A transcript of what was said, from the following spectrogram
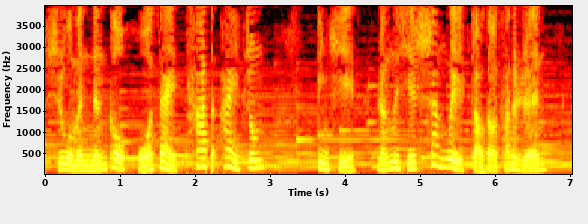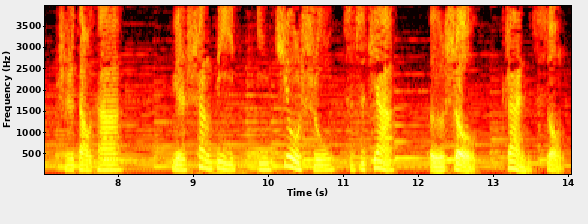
使我们能够活在他的爱中，并且让那些尚未找到他的人知道他。愿上帝因救赎十字架而受赞颂。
